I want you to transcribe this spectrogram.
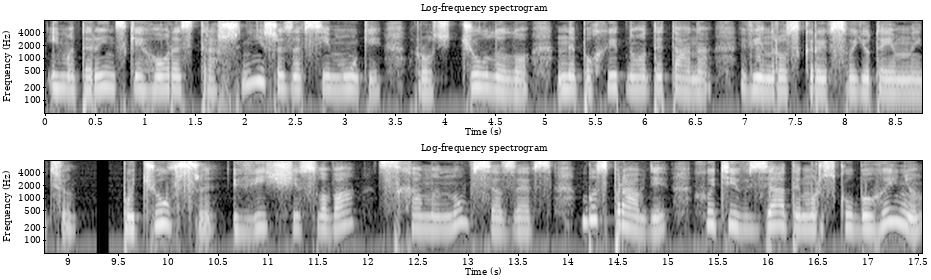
і материнське горе страшніше за всі муки розчулило непохитного титана. Він розкрив свою таємницю. Почувши віщі слова, схаменувся Зевс, бо справді хотів взяти морську богиню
